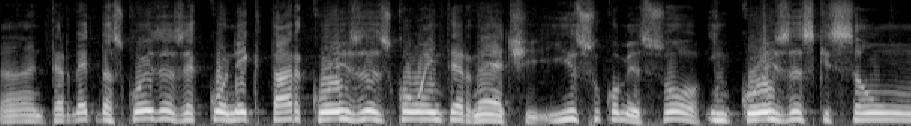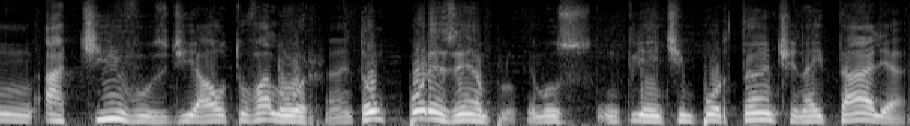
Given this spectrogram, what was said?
a internet das coisas é conectar coisas com a internet. E isso começou em coisas que são ativos de alto valor. né? Então, por exemplo, temos um cliente importante na Itália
